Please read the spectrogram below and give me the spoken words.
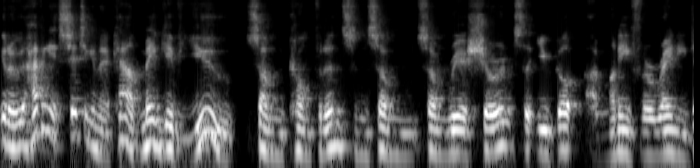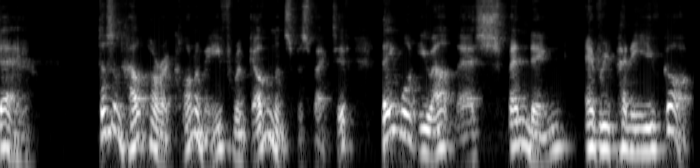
You know, having it sitting in an account may give you some confidence and some some reassurance that you've got uh, money for a rainy day. Yeah. Doesn't help our economy from a government's perspective. They want you out there spending every penny you've got.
